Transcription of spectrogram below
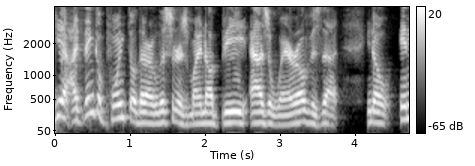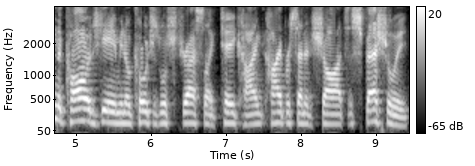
Yeah, I think a point though that our listeners might not be as aware of is that you know in the college game, you know, coaches will stress like take high high percentage shots, especially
